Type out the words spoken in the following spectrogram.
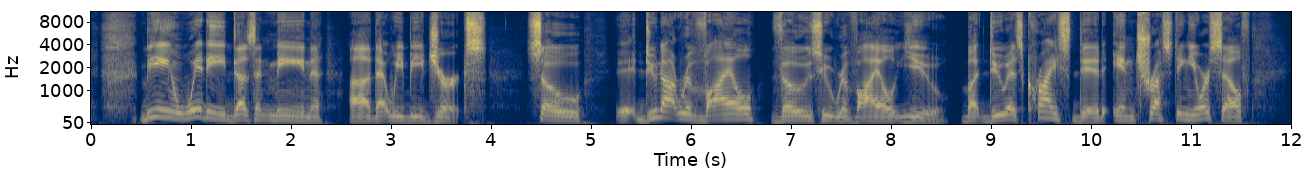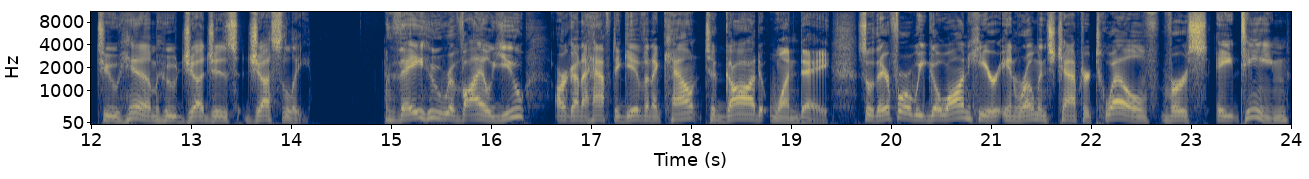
Being witty doesn't mean uh, that we be jerks. So uh, do not revile those who revile you, but do as Christ did, entrusting yourself to him who judges justly. They who revile you are going to have to give an account to God one day. So, therefore, we go on here in Romans chapter 12, verse 18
